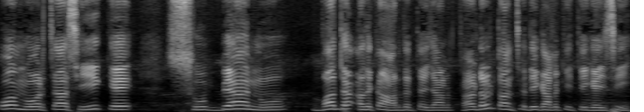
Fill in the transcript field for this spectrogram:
ਉਹ ਮੋਰਚਾ ਸੀ ਕਿ ਸੂਬਿਆਂ ਨੂੰ ਵੱਧ ਅਧਿਕਾਰ ਦਿੱਤੇ ਜਾਣ। ਫੈਡਰਲ ਢਾਂਚੇ ਦੀ ਗੱਲ ਕੀਤੀ ਗਈ ਸੀ।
